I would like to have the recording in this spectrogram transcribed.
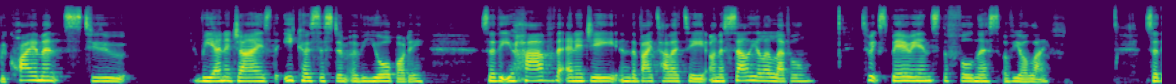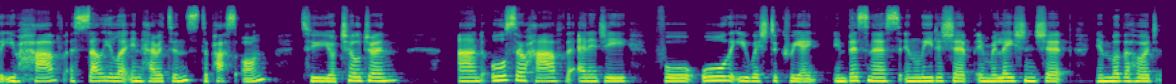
requirements to re energize the ecosystem of your body so that you have the energy and the vitality on a cellular level to experience the fullness of your life. So that you have a cellular inheritance to pass on to your children and also have the energy for all that you wish to create in business, in leadership, in relationship, in motherhood,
